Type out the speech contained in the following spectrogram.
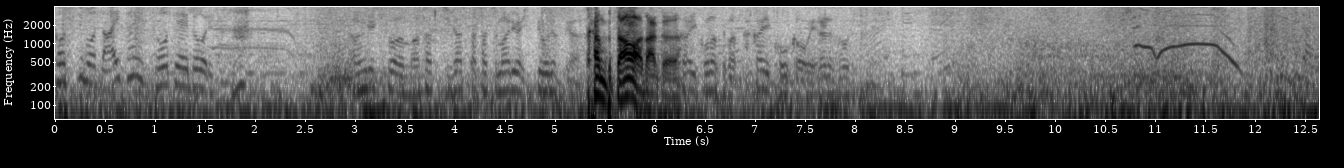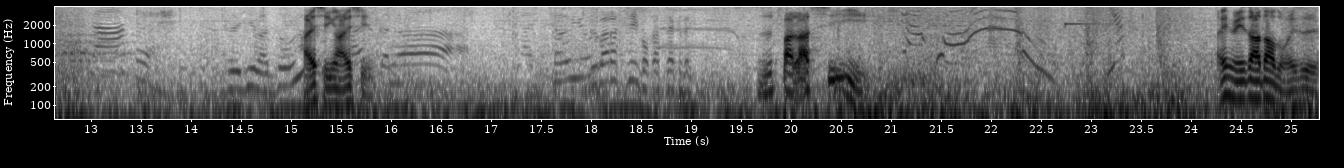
こっちも大体想定通りな。斬撃とはまた違った立ち回りが必要ですが看不到大哥。使いこなせば高い効果を得られそうです还行还行素晴らしい哎、没炸到怎么回事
